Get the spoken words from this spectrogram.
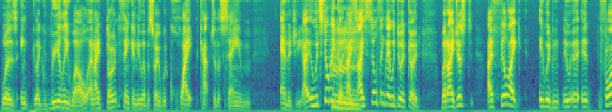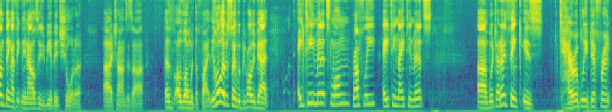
was in, like really well, and I don't think a new episode would quite capture the same energy. I, it would still be good. Hmm. I, I still think they would do it good, but I just I feel like it would it, it for one thing I think the analyses would be a bit shorter. Uh, chances are, as, along with the fight, the whole episode would be probably about 18 minutes long, roughly 18 19 minutes uh, which I don't think is terribly different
